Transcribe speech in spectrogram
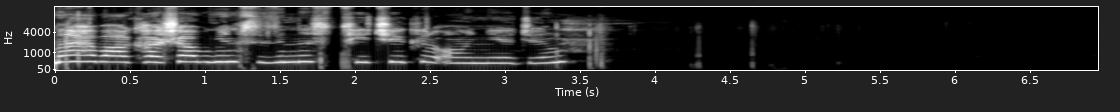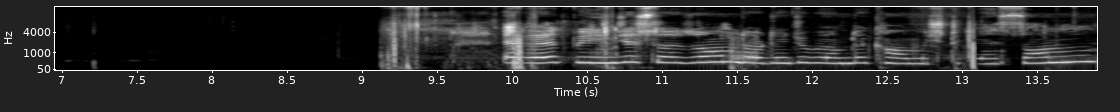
Merhaba arkadaşlar. Bugün sizinle Teacher oynayacağım. Evet, birinci sezon dördüncü bölümde kalmıştık en son.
